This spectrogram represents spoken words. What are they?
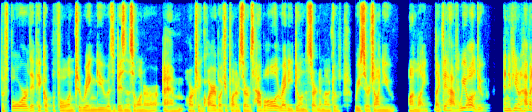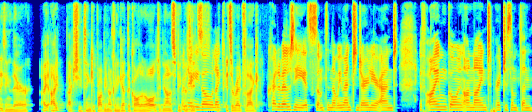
before they pick up the phone to ring you as a business owner um, or to inquire about your product service have already done a certain amount of research on you online. Like they have. We all do. And if you don't have anything there I, I actually think you're probably not going to get the call at all, to be honest, because well, it's, go. Like, it's a red flag. Credibility is something that we mentioned earlier. And if I'm going online to purchase something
